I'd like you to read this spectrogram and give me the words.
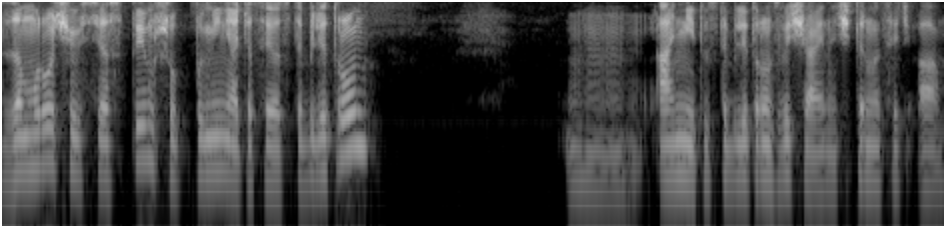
заморочився з тим, щоб поміняти оцей от стабілітрон. А, ні, тут стабілітрон звичайний 14А.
